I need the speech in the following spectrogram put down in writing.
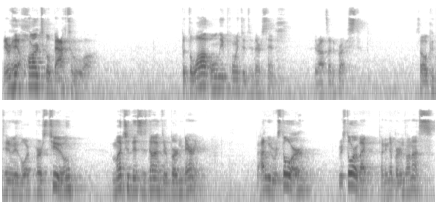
They were hit hard to go back to the law. But the law only pointed to their sin. They're outside of Christ. So, continuing with verse 2, much of this is done through burden bearing. But how do we restore? restore by putting their burdens on us.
